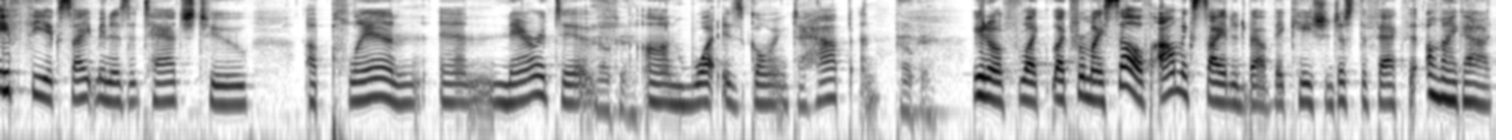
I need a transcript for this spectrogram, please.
If the excitement is attached to, a plan and narrative okay. on what is going to happen. Okay. You know, if like like for myself, I'm excited about vacation. Just the fact that oh my god,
